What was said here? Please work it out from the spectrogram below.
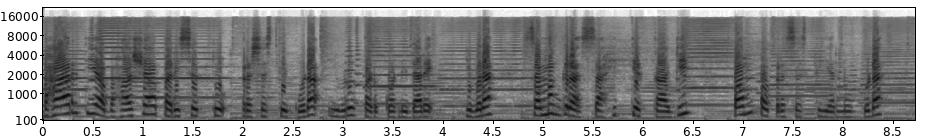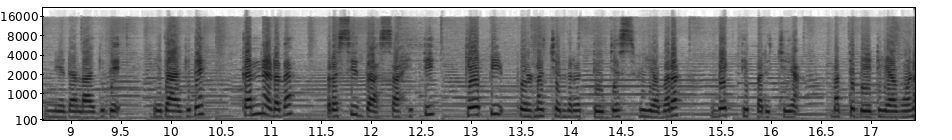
ಭಾರತೀಯ ಭಾಷಾ ಪರಿಷತ್ತು ಪ್ರಶಸ್ತಿ ಕೂಡ ಇವರು ಪಡ್ಕೊಂಡಿದ್ದಾರೆ. ಇವರ ಸಮಗ್ರ ಸಾಹಿತ್ಯಕ್ಕಾಗಿ ಪಂಪ ಪ್ರಶಸ್ತಿಯನ್ನು ಕೂಡ ನೀಡಲಾಗಿದೆ. ಇದಾಗಿದೆ ಕನ್ನಡದ ಪ್ರಸಿದ್ಧ ಸಾಹಿತಿ ಕೆಪಿ ಪೂರ್ಣಚಂದ್ರ ತೇಜಸ್ವಿ ಅವರ ವ್ಯಕ್ತಿ ಪರಿಚಯ. ಮತ್ತೆ ಭೇಟಿಯಾಗೋಣ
